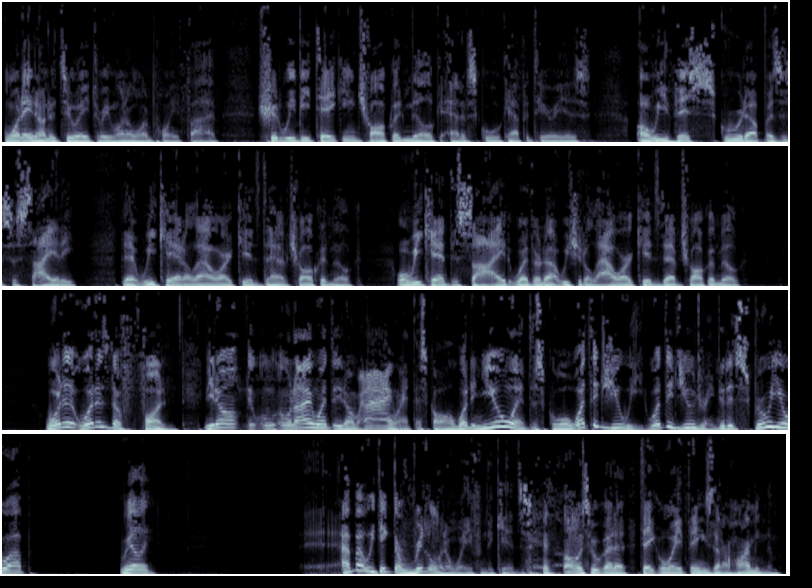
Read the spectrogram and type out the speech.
1 800 283 101.5. Should we be taking chocolate milk out of school cafeterias? Are we this screwed up as a society that we can't allow our kids to have chocolate milk? Or we can't decide whether or not we should allow our kids to have chocolate milk? What is, what is the fun? You know, when I went to, you know, when I went to school, when you went to school, what did you eat? What did you drink? Did it screw you up? Really? How about we take the riddling away from the kids? Those who are going to take away things that are harming them.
